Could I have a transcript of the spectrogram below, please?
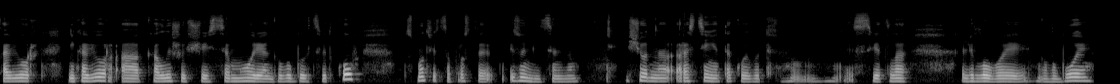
ковер, не ковер, а колышущееся море голубых цветков смотрится просто изумительно. Еще одно растение такой вот светло лиловой, голубой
